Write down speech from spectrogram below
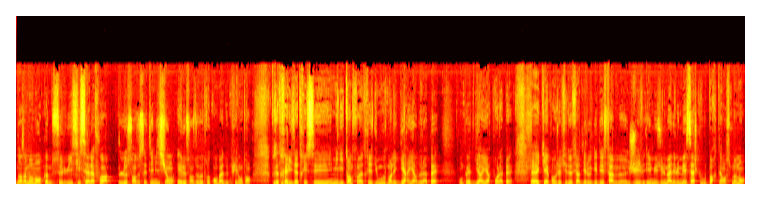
dans un moment comme celui-ci? C'est à la fois le sens de cette émission et le sens de votre combat depuis longtemps. Vous êtes réalisatrice et militante, fondatrice du mouvement Les Guerrières de la Paix on peut être guerrière pour la paix, euh, qui a pour objectif de faire dialoguer des femmes juives et musulmanes. Et le message que vous portez en ce moment,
